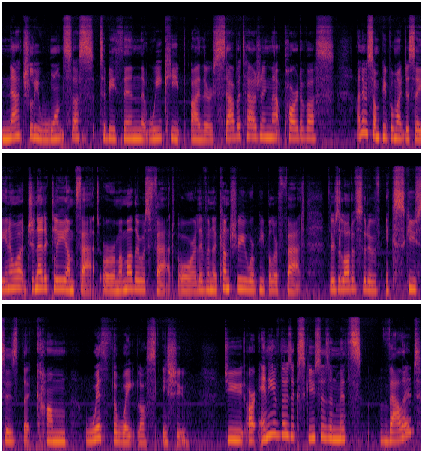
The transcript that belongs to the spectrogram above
naturally wants us to be thin, that we keep either sabotaging that part of us? I know some people might just say, you know what, genetically I'm fat, or my mother was fat, or I live in a country where people are fat there's a lot of sort of excuses that come with the weight loss issue. Do you, are any of those excuses and myths valid,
